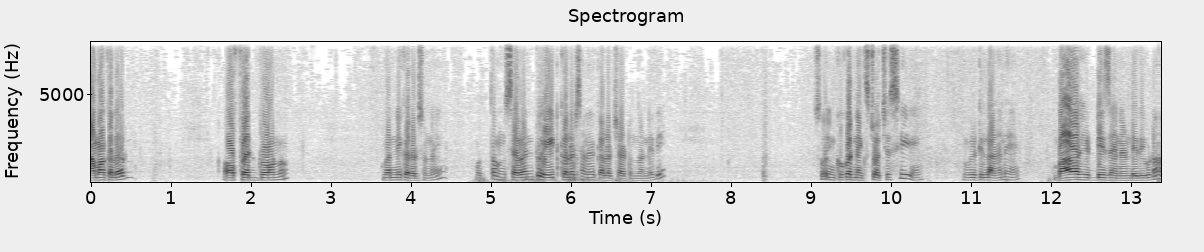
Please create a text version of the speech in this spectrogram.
Rama colour off white brown ఇవన్నీ కలర్స్ ఉన్నాయి. మొత్తం సెవెన్ టు ఎయిట్ కలర్స్ అనేది కలర్ చార్ట్ ఉందండి ఇది. సో ఇంకొకటి నెక్స్ట్ వచ్చేసి వీటిలాగానే బాగా హిట్ డిజైన్ అండి ఇది కూడా.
